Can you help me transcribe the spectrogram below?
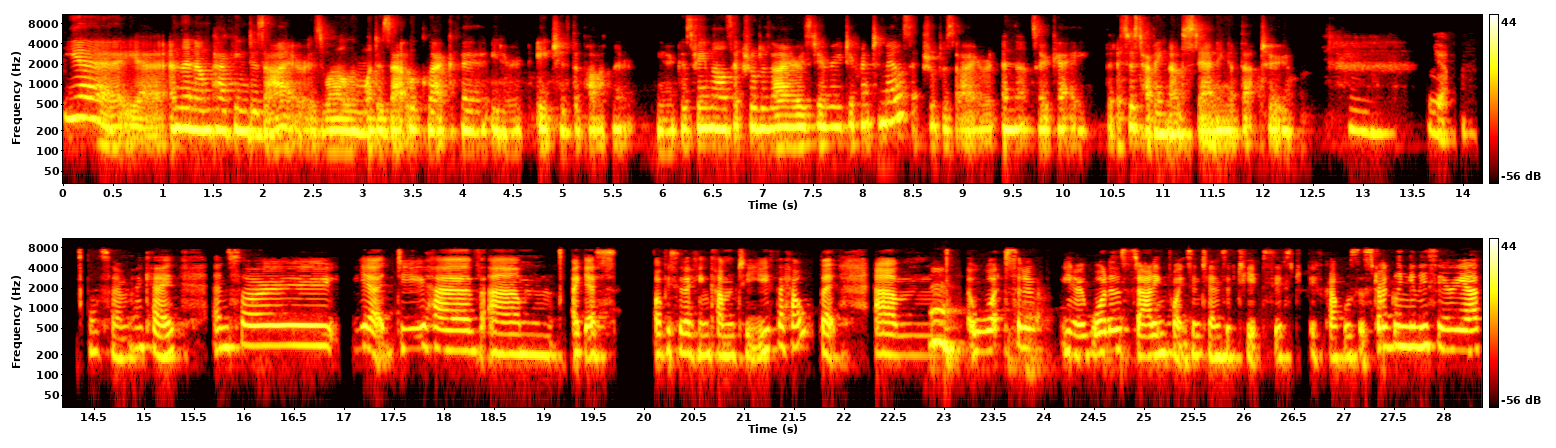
Yeah, yeah, and then unpacking desire as well, and what does that look like for you know each of the partner? You know, because female sexual desire is very different to male sexual desire, and that's okay. But it's just having an understanding of that too. Mm. Yeah. Awesome. Okay. And so, yeah, do you have, um, I guess, obviously they can come to you for help, but um, mm. what sort of, you know, what are the starting points in terms of tips if, if couples are struggling in this area?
